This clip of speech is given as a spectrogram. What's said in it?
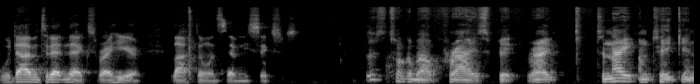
we'll dive into that next right here, locked on 76ers. Let's talk about prize pick, right? Tonight, I'm taking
